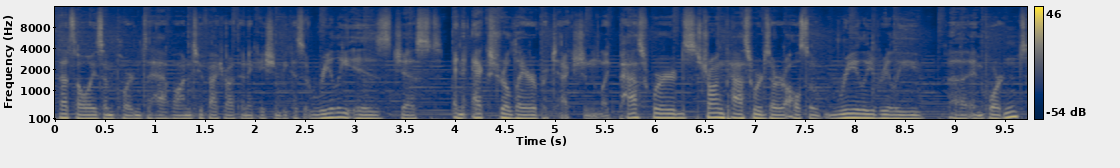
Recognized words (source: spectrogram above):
That's always important to have on two factor authentication because it really is just an extra layer of protection. Like passwords, strong passwords are also really, really uh, important,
